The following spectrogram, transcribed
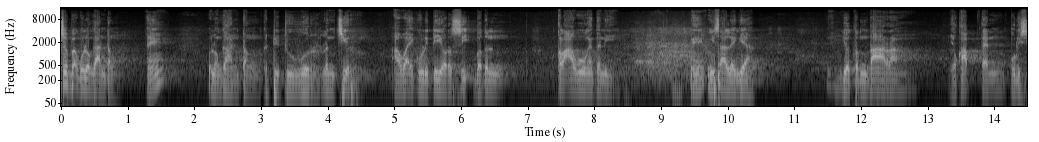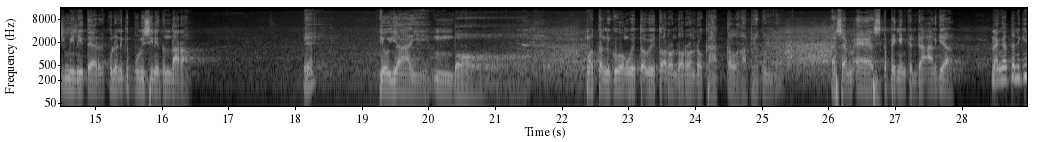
coba kula ganteng eh? Kula ganteng gede dhuwur lencir. Awake kulit yo resik mboten kelawu ngeten iki eh misale nggih ya. Yo tentara yo kapten polisi militer. Kula niki polisi ini tentara. Ya yo yai embo ngoten niku wong wedok-wedok rondo-rondo gatel kabeh temen SMS kepingin gendaan iki ya nek ngeten niki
